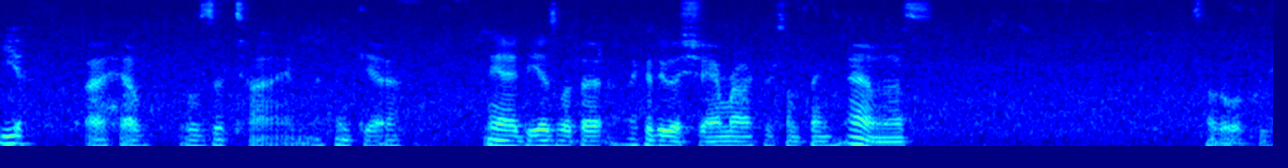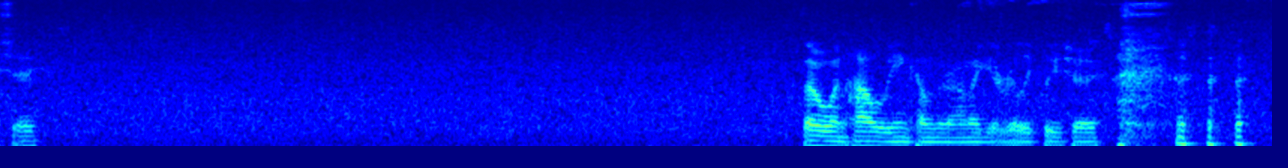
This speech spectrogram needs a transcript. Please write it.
If I have was the time, I think yeah. Any ideas with it? I could do a shamrock or something. I don't know. It's, it's not a little cliche. So when Halloween comes around, I get really cliche.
